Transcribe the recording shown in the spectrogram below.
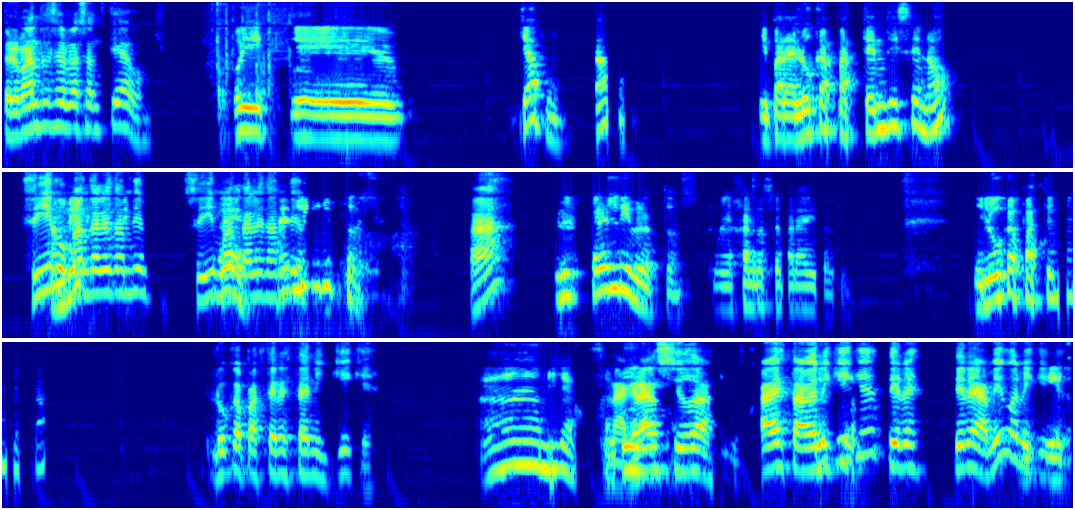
Pero mándaselo a Santiago. Oye, eh, ya, pues, Y para Lucas Pastén dice, ¿no? Sí, pues mándale también. Sí, mándale también. Tres ¿Ah? Tres libros, entonces. Voy a dejarlo separadito. ¿Y Lucas Pastén dónde está? Lucas Pastén está en Iquique. Ah, mira. Una gran ciudad. Ah, ¿estaba en Iquique? ¿Tienes, ¿tienes amigos en Iquique?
